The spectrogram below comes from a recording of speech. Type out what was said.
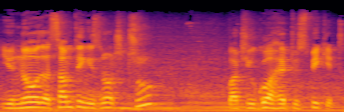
you know that something is not true but you go ahead to speak it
